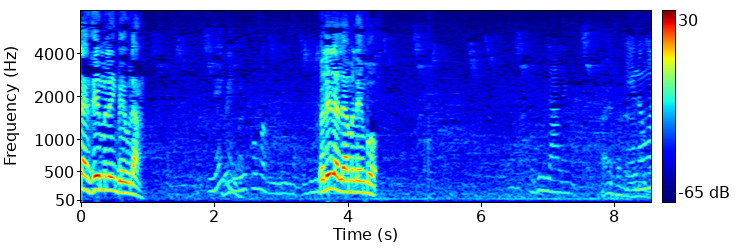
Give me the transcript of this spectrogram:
တိုင်သေးမလိမ့်ပေးဘူးလားလေလေလေးကိုမဘူးကလေးတယ်လည်းမလိမ့်ဖို့ဘူးလားလဲဒီလုံးက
